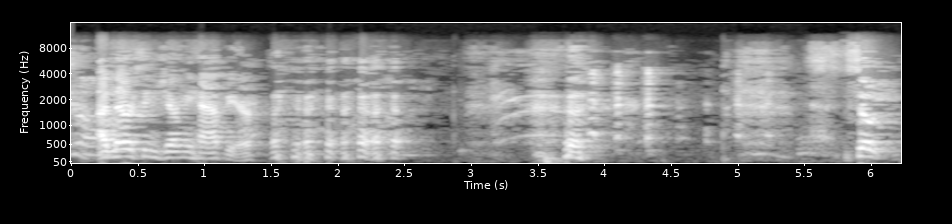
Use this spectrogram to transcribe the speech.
So, I've never seen Jeremy happier. so,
